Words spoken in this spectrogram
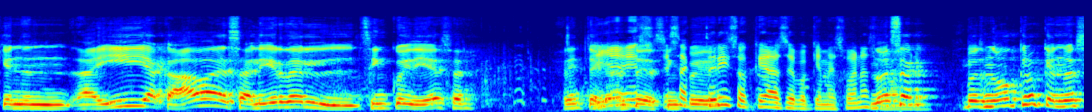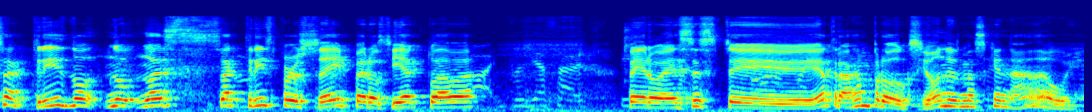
quien ahí acababa de salir del 5 y 10. Era, era ¿Ella integrante es, de es 5 y 10. actriz o qué hace? Porque me suena su No es nombre. pues no, creo que no es actriz, no, no, no es actriz per se, pero sí actuaba. Pero es este, ella trabaja en producciones más que nada, güey.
